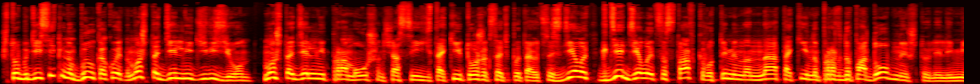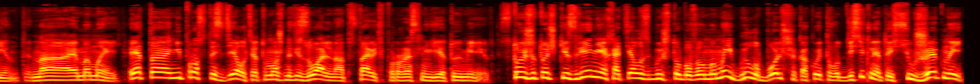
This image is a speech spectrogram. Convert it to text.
чтобы действительно был какой-то, может, отдельный дивизион, может, отдельный промоушен, сейчас и такие тоже, кстати, пытаются сделать, где делается ставка вот именно на такие, на правдоподобные, что ли, элементы, на ММА. Это не просто сделать, это можно визуально обставить, в прорестлинге это умеют. С той же точки зрения хотелось бы, чтобы в ММА было больше какой-то вот действительно этой сюжетной,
